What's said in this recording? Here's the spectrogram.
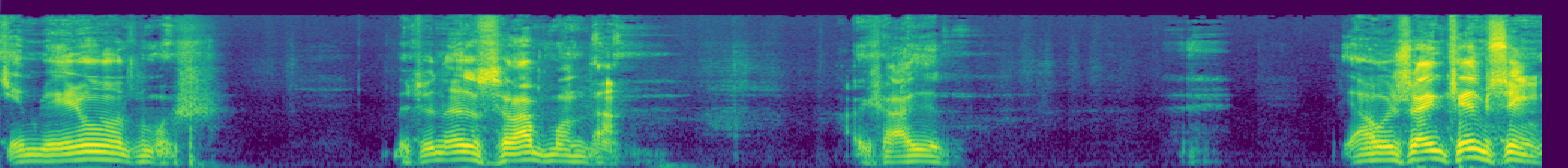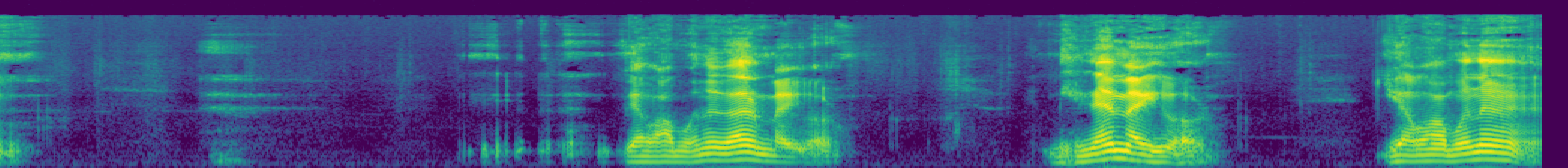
Kimliğini unutmuş. Bütün ısraf bundan. Aşağı Yahu sen kimsin? Cevabını vermiyor. Bilemiyor. Cevabını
